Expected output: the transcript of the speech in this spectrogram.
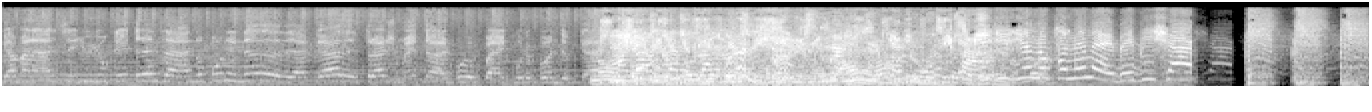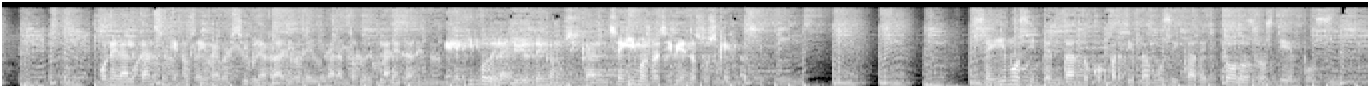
Cámara, ese Yuyu que tranza, no pone nada de acá de trash metal, puro punk, puro punk de Yuyo no pone la de Baby Shark. Con el alcance que nos da Irreversible Radio de llegar a todo el planeta, el equipo de la Yuyoteca Musical seguimos recibiendo sus quejas. Seguimos intentando compartir la música de todos los tiempos.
